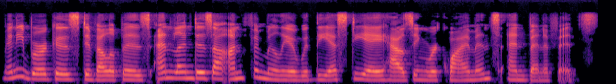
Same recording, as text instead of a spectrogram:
many brokers, developers, and lenders are unfamiliar with the SDA housing requirements and benefits.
